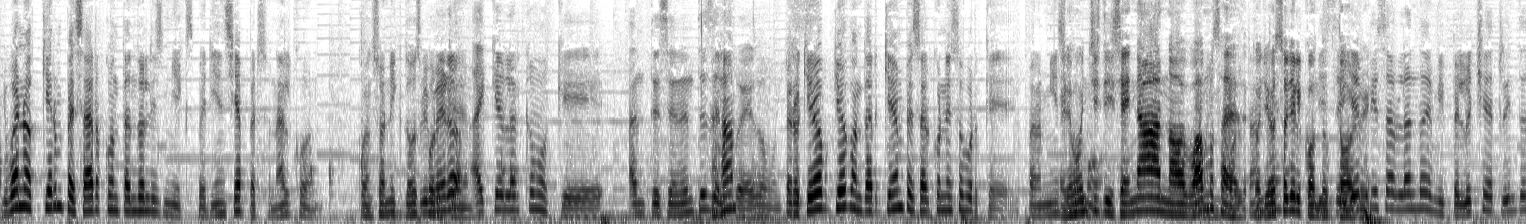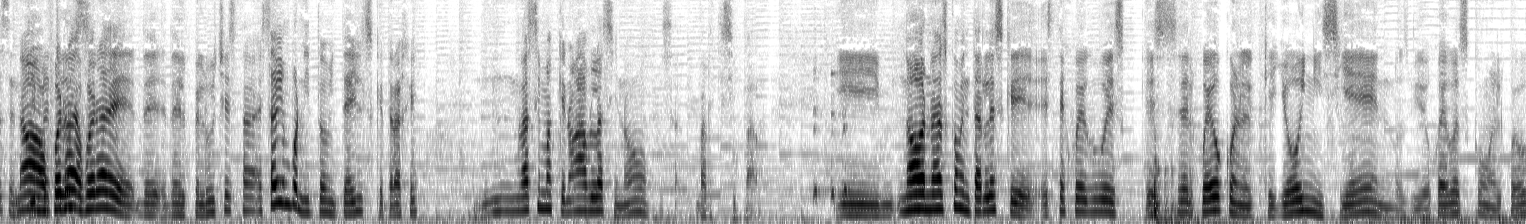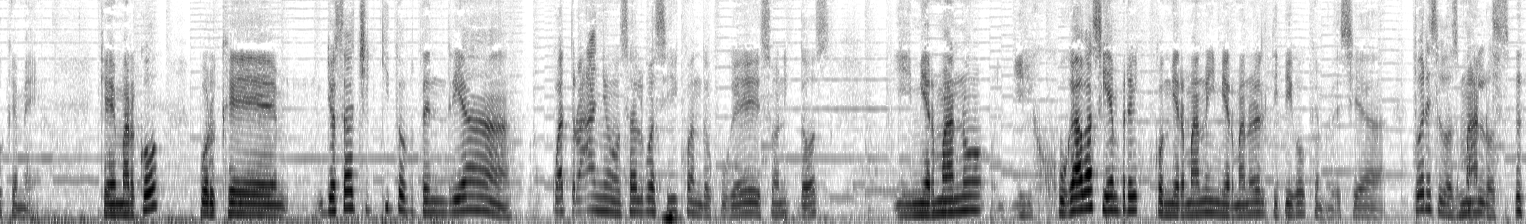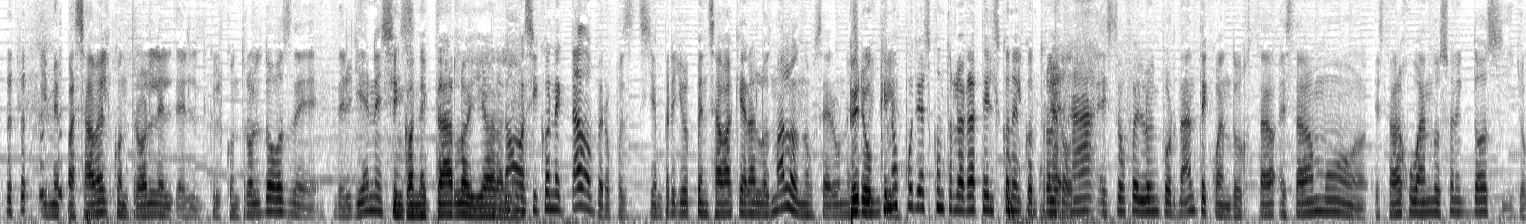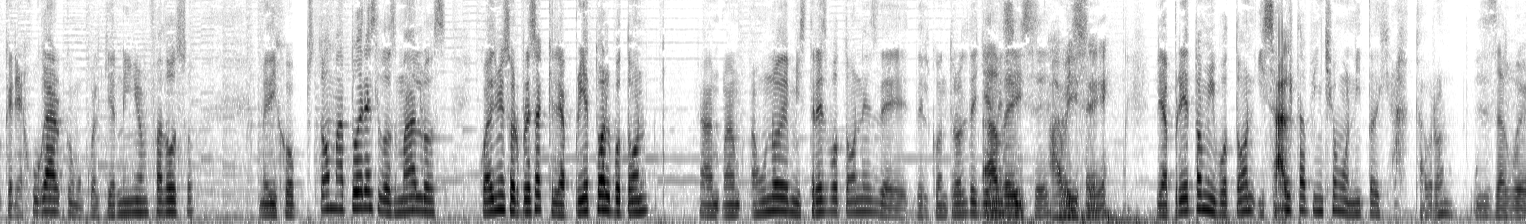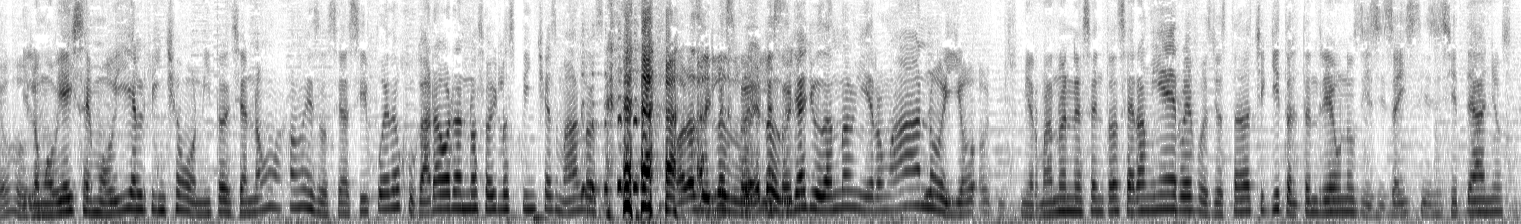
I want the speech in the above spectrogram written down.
y bueno, quiero empezar contándoles mi experiencia personal con, con Sonic 2 Primero porque hay que hablar como que antecedentes del Ajá, juego, monchis. pero quiero quiero contar, quiero empezar con eso porque para mí es El como- Monchis dice, no, no, vamos a... Pues yo soy el Dice, conductor. ya güey". empieza hablando de mi peluche de 30 centímetros. No, fuera, fuera de, de- del peluche está, está bien bonito mi Tails que traje. Lástima que no habla, si no, pues, participaba. Y no, nada más comentarles que este juego es, es el juego con el que yo inicié en los videojuegos, como el juego que me, que me marcó, porque yo estaba chiquito, tendría cuatro años, algo así, cuando jugué Sonic 2. Y mi hermano, y jugaba siempre con mi hermano, y mi hermano era el típico que me decía, tú eres los malos. y me pasaba el control, el, el- el control 2 de, del Genesis. Sin conectarlo y ahora. No, sí conectado, pero pues siempre yo pensaba que eran los malos, no, era un Pero que no podías controlar a Tails con el control 2. Ajá, esto fue lo importante cuando está- estábamos estaba jugando Sonic 2 y yo quería jugar como cualquier niño enfadoso. Me dijo, pues toma, tú eres los malos. ¿Cuál es mi sorpresa? Que le aprieto al botón, a, a- a uno de mis tres botones de- del control de A, B y Genesis. C. A, B y C. Le aprieto mi botón y salta pinche bonito. Dije, ah, cabrón. Dices a huevo. Y lo movía y se movía el pinche bonito. Decía, no mames, o sea, sí puedo jugar ahora, no soy los pinches malos. Ahora soy los estoy, le buenos. estoy ayudando a mi hermano. Y yo, pues, mi hermano en ese entonces era mi héroe, pues yo estaba chiquito, él tendría unos 16, 17 años.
